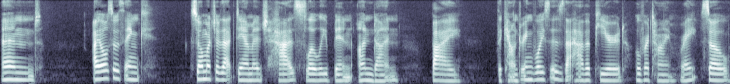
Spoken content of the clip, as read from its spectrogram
And I also think so much of that damage has slowly been undone by the countering voices that have appeared over time, right? So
